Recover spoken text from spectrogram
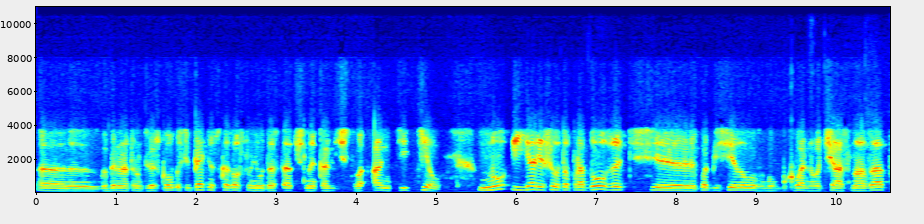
э, губернатором Тверской области, в пятницу сказал, что у него достаточное количество антител. Ну, и я решил это продолжить, э, побеседовал буквально вот час назад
